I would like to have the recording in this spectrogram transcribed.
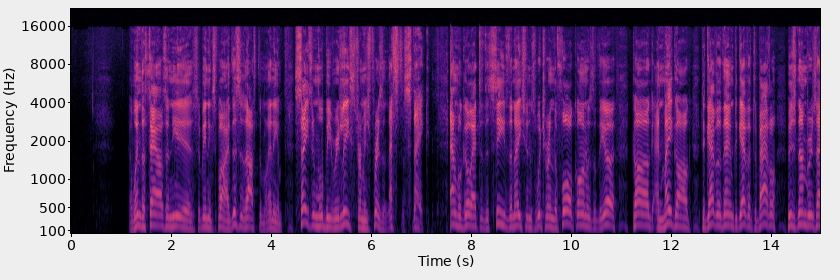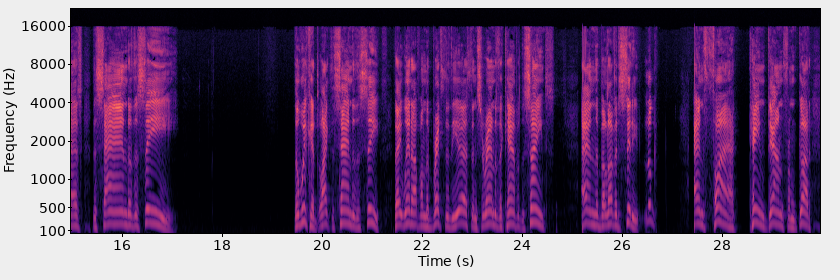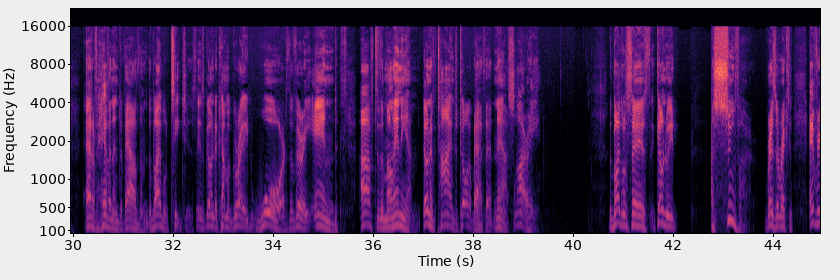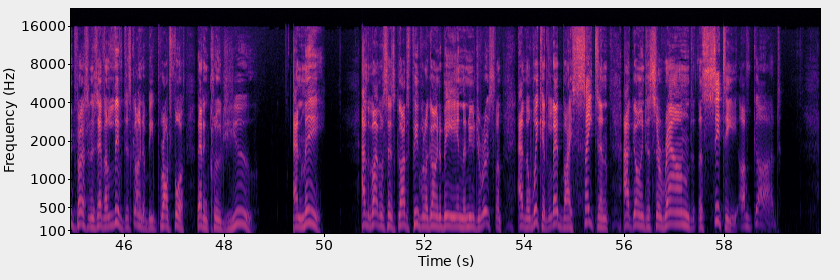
And when the thousand years have been expired, this is after the millennium, Satan will be released from his prison. That's the snake. And will go out to deceive the nations which are in the four corners of the earth, Gog and Magog, to gather them together to battle, whose number is as the sand of the sea. The wicked, like the sand of the sea, they went up on the breadth of the earth and surrounded the camp of the saints and the beloved city. Look, and fire came down from God out of heaven and devoured them. The Bible teaches there's going to come a great war at the very end after the millennium. Don't have time to talk about that now. Sorry. The Bible says there's going to be a super resurrection. Every person who's ever lived is going to be brought forth. That includes you and me. And the Bible says God's people are going to be in the New Jerusalem, and the wicked, led by Satan, are going to surround the city of God.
